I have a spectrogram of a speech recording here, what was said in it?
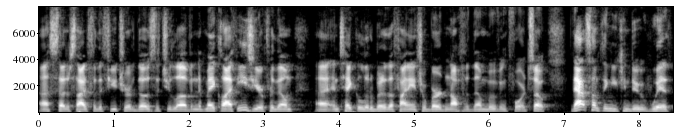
uh, set aside for the future of those that you love and to make life easier for them uh, and take a little bit of the financial burden off of them moving forward. So that's something you can do with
